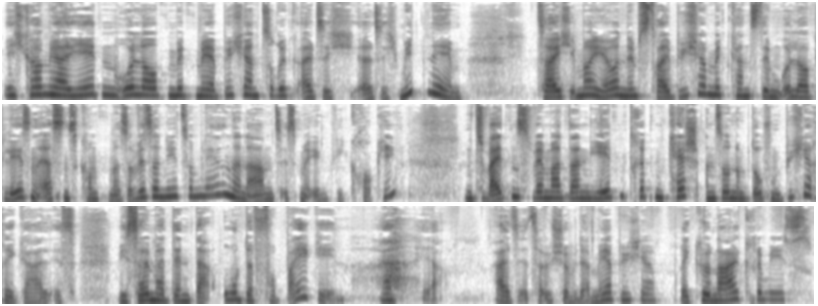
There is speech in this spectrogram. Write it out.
ich komme ja jeden Urlaub mit mehr Büchern zurück, als ich, als ich mitnehme. Sag ich immer, ja, nimmst drei Bücher mit, kannst im Urlaub lesen. Erstens kommt man sowieso nie zum Lesen, denn abends ist man irgendwie groggy. Und zweitens, wenn man dann jeden dritten Cash an so einem doofen Bücherregal ist, wie soll man denn da ohne vorbeigehen? Ach, ja, also jetzt habe ich schon wieder mehr Bücher, Regionalkrimis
